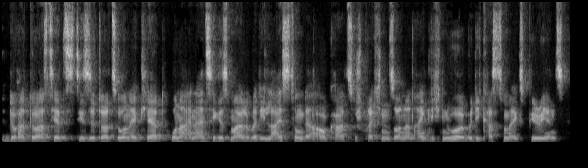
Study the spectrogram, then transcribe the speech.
Du, hast, du hast jetzt die Situation erklärt, ohne ein einziges Mal über die Leistung der AOK zu sprechen, sondern eigentlich nur über die Customer Experience.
